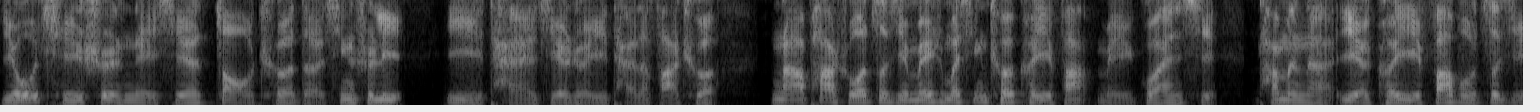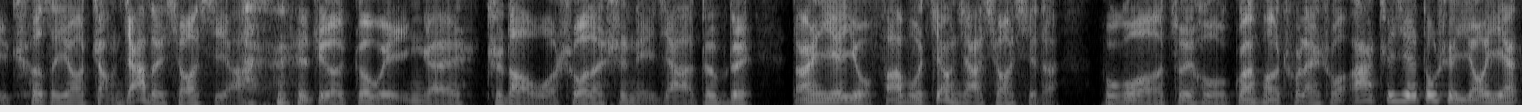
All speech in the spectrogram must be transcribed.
尤其是那些造车的新势力。一台接着一台的发车，哪怕说自己没什么新车可以发，没关系，他们呢也可以发布自己车子要涨价的消息啊。这个各位应该知道我说的是哪家，对不对？当然也有发布降价消息的，不过最后官方出来说啊，这些都是谣言。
